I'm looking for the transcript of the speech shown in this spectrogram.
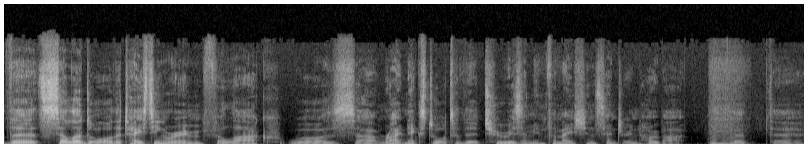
the cellar door, the tasting room for Lark, was uh, right next door to the Tourism Information Centre in Hobart. Mhm. The the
